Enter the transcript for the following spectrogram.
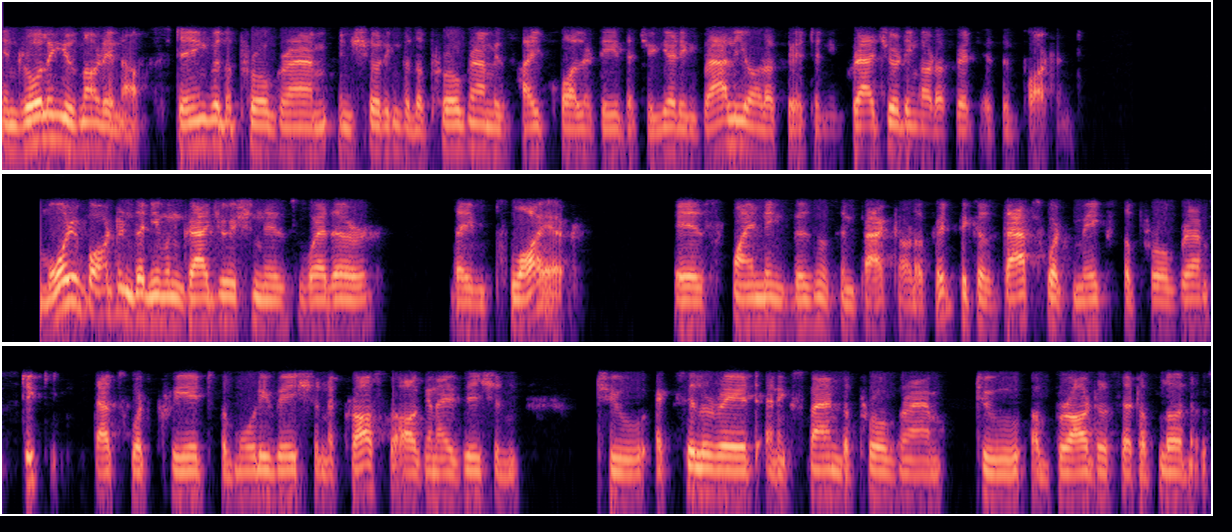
Enrolling is not enough. Staying with the program, ensuring that the program is high quality, that you're getting value out of it, and you're graduating out of it is important. More important than even graduation is whether the employer is finding business impact out of it because that's what makes the program sticky. That's what creates the motivation across the organization to accelerate and expand the program to a broader set of learners.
